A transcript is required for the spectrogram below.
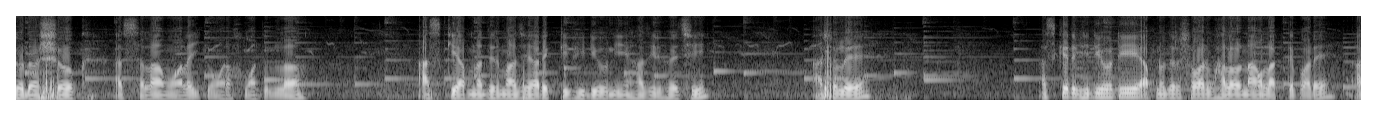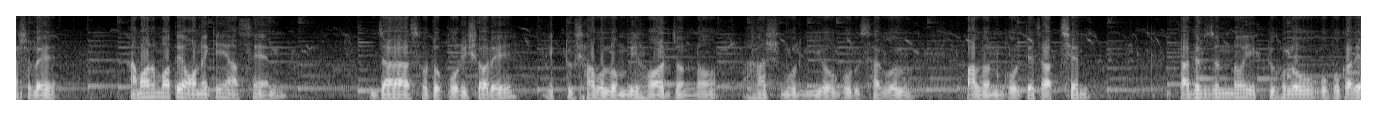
প্রিয় দর্শক, আসসালামু আলাইকুম রহমতুল্লাহ। আজকে আপনাদের মাঝে আরেকটি ভিডিও নিয়ে হাজির হয়েছি। আসলে আজকের ভিডিওটি আপনাদের সবার ভালো নাও লাগতে পারে। আসলে আমার মতে অনেকেই আছেন যারা ছোট পরিসরে একটু স্বাবলম্বী হওয়ার জন্য হাঁস, মুরগি ও গরু, ছাগল পালন করতে চাচ্ছেন। তাদের জন্য একটু হলেও উপকারে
